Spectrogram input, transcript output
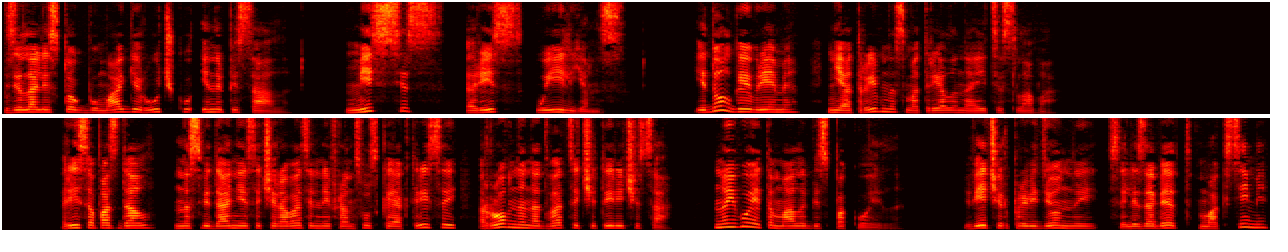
Взяла листок бумаги, ручку и написала миссис Рис Уильямс, и долгое время неотрывно смотрела на эти слова. Рис опоздал на свидание с очаровательной французской актрисой ровно на 24 часа, но его это мало беспокоило. Вечер, проведенный с Элизабет в Максиме,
